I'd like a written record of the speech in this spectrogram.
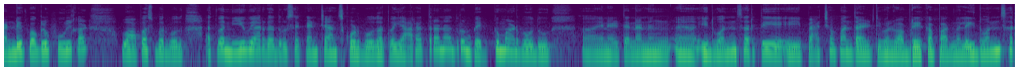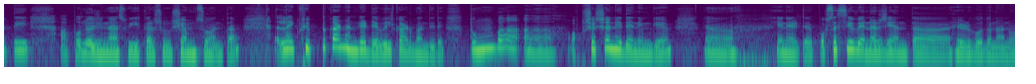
ಖಂಡಿತವಾಗ್ಲೂ ಫೂಲ್ ಕಾರ್ಡ್ ವಾಪಸ್ ಬರ್ಬೋದು. ಅಥವಾ ನೀವು ಯಾರಿಗಾದರೂ ಸೆಕೆಂಡ್ ಚಾನ್ಸ್ ಕೊಡ್ಬೋದು. ಅಥವಾ ಯಾರ ಹತ್ರನಾದರೂ ಬೆಗ್ ಮಾಡ್ಬೋದು. ಏನು ಹೇಳ್ತಾರೆ ನನ್ನ ಇದು ಒಂದು ಸರ್ತಿ ಈ ಪ್ಯಾಚಪ್ ಅಂತ ಹೇಳ್ತೀವಲ್ವ ಬ್ರೇಕಪ್ ಆದಮೇಲೆ, ಇದು ಒಂದು ಸರ್ತಿ ಅಪೋಲೋಜಿನ ಸ್ವೀಕರಿಸು, ಕ್ಷಮಿಸು ಅಂತ. ಲೈಕ್ ಫಿಫ್ತ್ ಕಾರ್ಡ್ ನನಗೆ ಡೆವಿಲ್ ಕಾರ್ಡ್ ಬಂದಿದೆ. ತುಂಬ ಆಬ್ಸೆಷನ್ ಇದೆ ನಿಮಗೆ. ಏನು ಹೇಳ್ತೇವೆ ಪೊಸೆಸಿವ್ ಎನರ್ಜಿ ಅಂತ ಹೇಳ್ಬೋದು ನಾನು.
